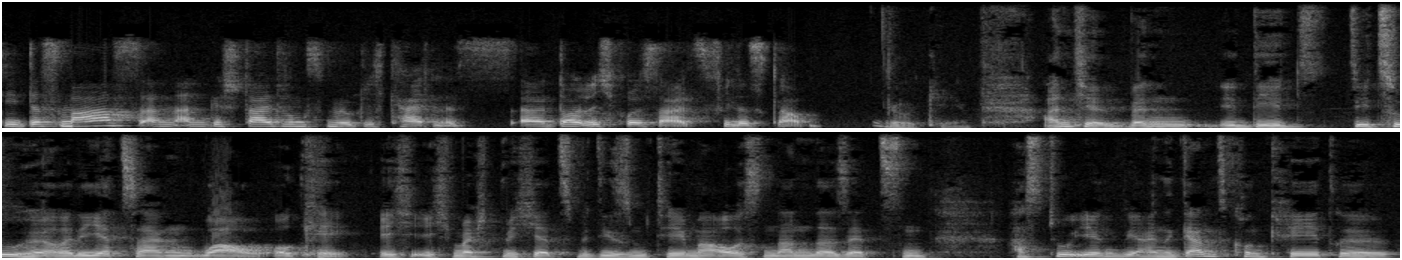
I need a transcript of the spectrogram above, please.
das Maß an, an Gestaltungsmöglichkeiten ist äh, deutlich größer, als vieles glauben. Okay. Antje, wenn die, die Zuhörer, die jetzt sagen, wow, okay, ich, ich möchte mich jetzt mit diesem Thema auseinandersetzen, hast du irgendwie eine ganz konkrete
